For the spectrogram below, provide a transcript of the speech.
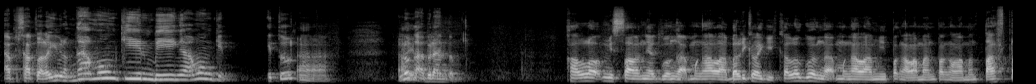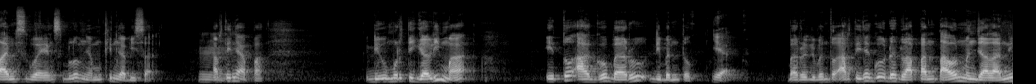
apa satu lagi bilang nggak mungkin bi nggak mungkin itu Ah. lu nggak berantem Kalau misalnya gue nggak mengalah, balik lagi. Kalau gue nggak mengalami pengalaman-pengalaman tough times gue yang sebelumnya, mungkin nggak bisa. Hmm. Artinya apa? Di umur 35 itu Ago baru dibentuk. ya baru dibentuk. Artinya gue udah 8 tahun menjalani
